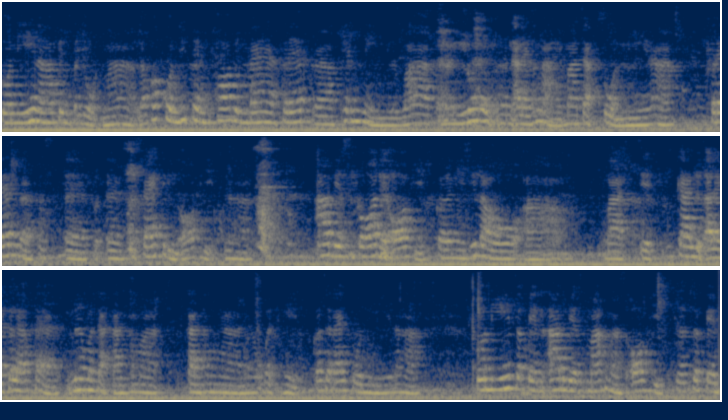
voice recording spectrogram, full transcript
ตัวนี้นะคะเป็นประโยชน์มาก แล้วก็คนที่เป็นพ่อเป็นแม่เฟรดราเพนนิงหรือว่าเงินลูกเงินอะไรทั้งหลายมาจากส่วนนี้นะคะเฟรดราเอ่อเอ่อแซกริงออฟฟิศนะคะอาเดสกอเดออฟฟิศกรณีที่เราบาดเจ็บพิการหรืออะไรก็แล้วแต่เนื่องมาจากการทำงานการทำงานนะอุบัติเหตุก็จะได้ตัวนี้นะคะ ตัวนี้จะเป็น RBS Smart Mass Office ก็จะเป็น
